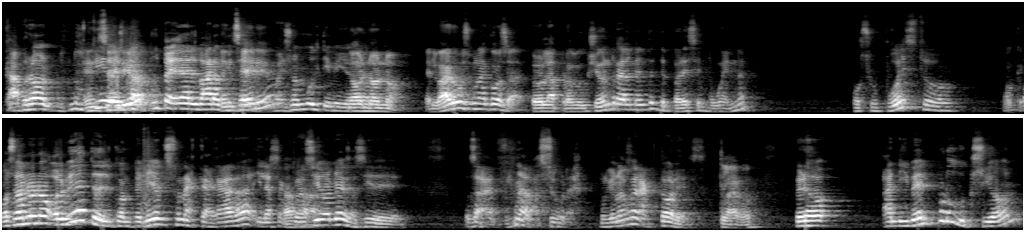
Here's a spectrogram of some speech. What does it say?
Cabrón, no ¿En tienes serio? la puta idea del varo. ¿En que serio? Güey, son No, multimillonarios. no, no. El varo es una cosa, pero la producción realmente te parece buena. Por supuesto. O sea, no, no, olvídate del contenido que es una cagada y las Ajá. actuaciones así de... O sea, una basura. Porque no son actores. Claro. Pero a nivel producción,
